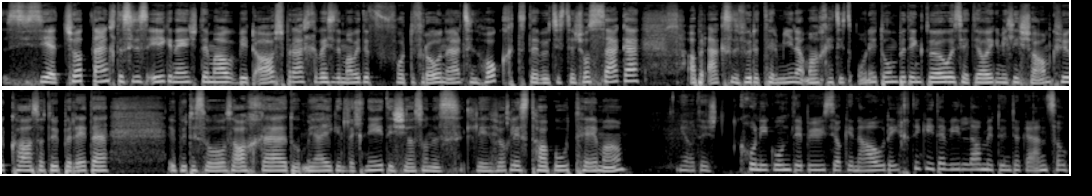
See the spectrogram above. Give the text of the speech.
sie, sie hat schon gedacht, dass sie das irgendwann mal wird ansprechen wenn sie dann mal wieder vor der Frauenärztin hockt, dann würde sie es dann schon sagen. Aber extra dafür einen Termin abmachen hat sie jetzt auch nicht unbedingt wollen. Sie hat ja auch irgendwie ein bisschen Schamgefühl gehabt, so darüber reden, über so Sachen tut man ja eigentlich nicht. Das ist ja so ein, schon ein, ein Tabuthema. Ja, das ist Kunigunde bei uns ja genau richtig in der Villa. Wir diskutieren ja gerne so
